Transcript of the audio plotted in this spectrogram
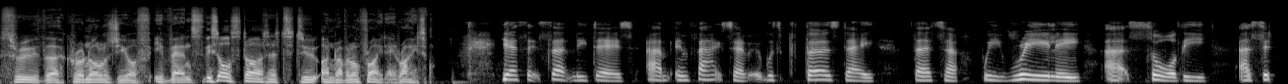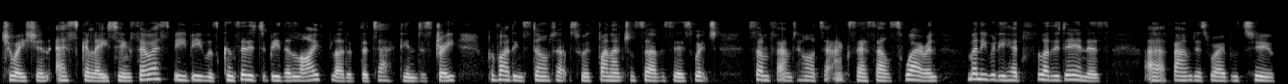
through the chronology of events? This all started to unravel on Friday, right? Yes, it certainly did. Um, in fact, uh, it was Thursday that uh, we really uh, saw the situation escalating. So SVB was considered to be the lifeblood of the tech industry, providing startups with financial services which some found hard to access elsewhere. And money really had flooded in as uh, founders were able to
